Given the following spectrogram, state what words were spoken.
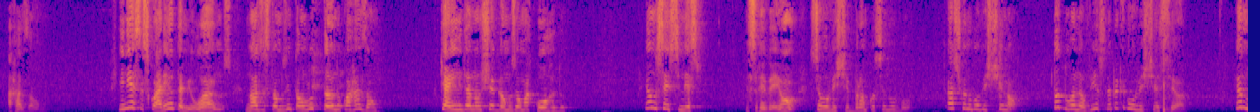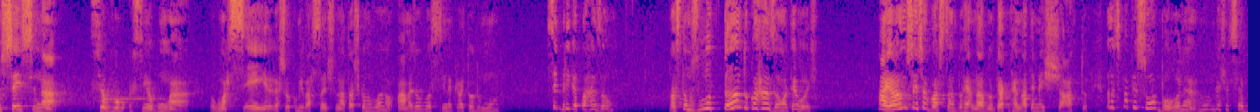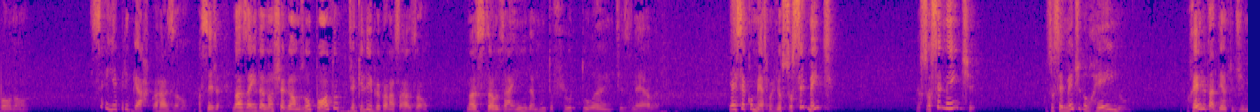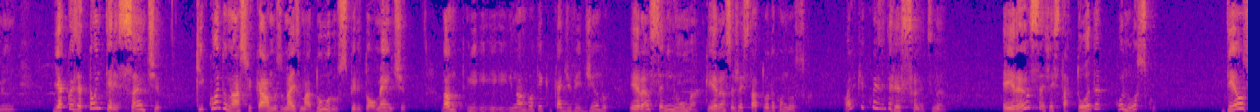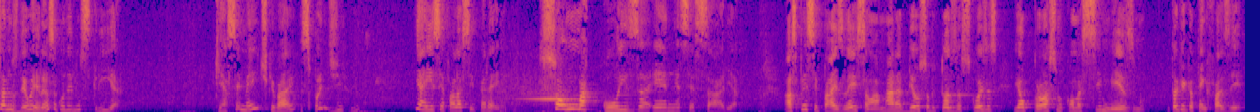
a razão. E nesses 40 mil anos, nós estamos então lutando com a razão, que ainda não chegamos a um acordo. Eu não sei se nesse, nesse Réveillon, se eu vou vestir branco ou se não vou. Acho que eu não vou vestir, não. Todo ano eu visto, né? Para que eu vou vestir esse ano? Eu não sei se, na, se eu vou, assim, alguma alguma ceia. Eu acho que eu comi bastante no Natal, acho que eu não vou não. Ah, mas eu vou sim, né? Porque vai todo mundo. Você briga com a razão. Nós estamos lutando com a razão até hoje. Ah, eu não sei se eu gosto tanto do Renato, não. Pior que o Renato é meio chato. Não, mas você é uma pessoa boa, né? Não deixa de ser bom, não. Isso aí é brigar com a razão. Ou seja, nós ainda não chegamos num ponto de equilíbrio com a nossa razão. Nós estamos ainda muito flutuantes nela. E aí você começa, mas eu sou semente. Eu sou semente. Eu sou semente do reino. O reino está dentro de mim. E a coisa é tão interessante que quando nós ficarmos mais maduros espiritualmente, nós, e, e, e nós não vamos ter que ficar dividindo herança nenhuma, porque herança já está toda conosco. Olha que coisa interessante, né? A herança já está toda conosco. Deus já nos deu herança quando Ele nos cria, que é a semente que vai expandir. Né? E aí você fala assim: peraí, só uma coisa é necessária. As principais leis são amar a Deus sobre todas as coisas e ao próximo como a si mesmo. Então o que, que eu tenho que fazer?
